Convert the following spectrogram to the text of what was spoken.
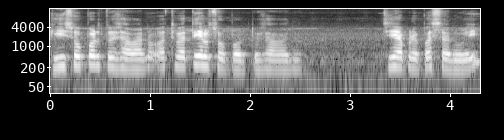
ઘી સોપડતું જવાનું અથવા તેલ સોપડતું જવાનું જે આપણે પસંદ હોય.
